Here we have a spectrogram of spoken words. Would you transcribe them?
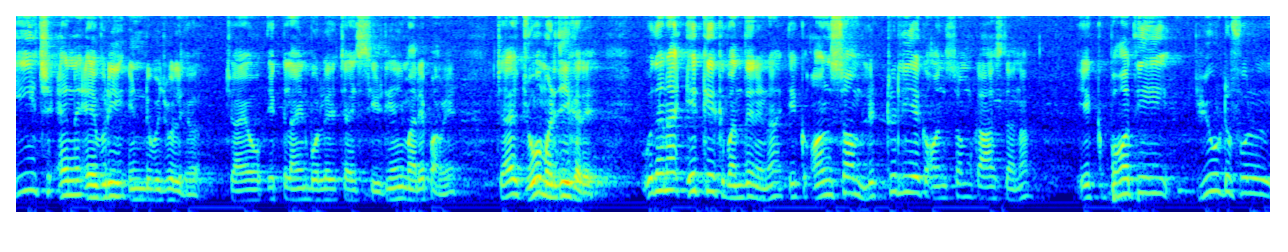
each and every individual here ਚਾਹੇ ਉਹ ਇੱਕ ਲਾਈਨ ਬੋਲੇ, ਚਾਹੇ ਸੀਟੀਆਂ ਹੀ ਮਾਰੇ ਭਾਵੇਂ, ਚਾਹੇ ਜੋ ਮਰਜ਼ੀ ਕਰੇ, ਉਹਦਾ ਨਾ ਇੱਕ ਇੱਕ ਬੰਦੇ ਨੇ ਨਾ ਇੱਕ ਔਨਸਮ ਲਿਟਰਲੀ ਇੱਕ ਔਨਸਮ ਕਾਸਟ ਦਾ ਨਾ ਇੱਕ ਬਹੁਤ ਹੀ ਬਿਊਟੀਫੁਲ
